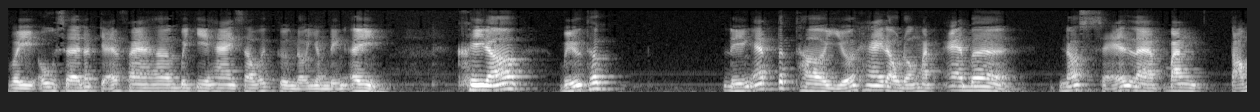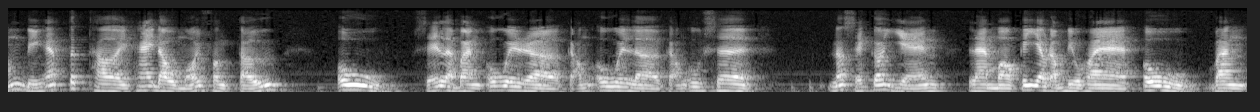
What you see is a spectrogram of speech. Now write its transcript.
vì UC nó trễ pha hơn pi chia 2 so với cường độ dòng điện Y. Khi đó, biểu thức điện áp tức thời giữa hai đầu đoạn mạch AB nó sẽ là bằng tổng điện áp tức thời hai đầu mỗi phần tử U sẽ là bằng UR cộng UL cộng UC nó sẽ có dạng là một cái dao động điều hòa U bằng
